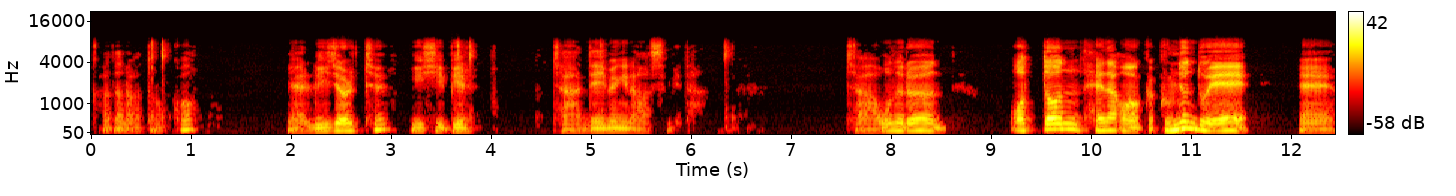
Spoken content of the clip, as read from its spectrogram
카드 하나 갖다 놓고 예, 리절트 21 자, 4명이 나왔습니다. 자, 오늘은 어떤 해당, 어, 그러니까 금년도에 예,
